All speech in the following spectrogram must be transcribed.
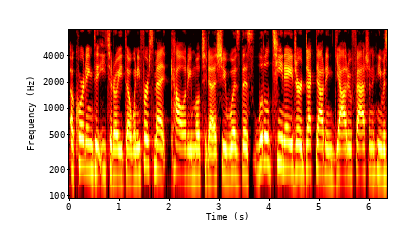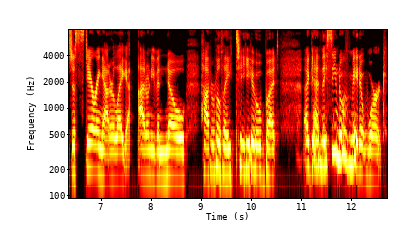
according to Ichiro Ito, when he first met Kaori Mochida, she was this little teenager decked out in gyaru fashion, and he was just staring at her like, I don't even know how to relate to you. But again, they seem to have made it work.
